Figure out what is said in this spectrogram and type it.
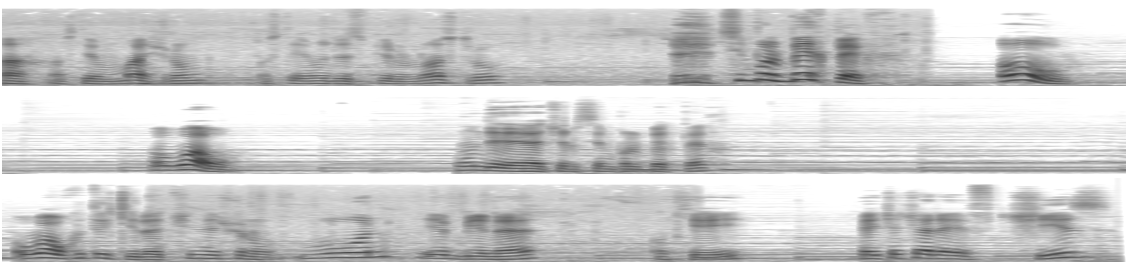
Ah, asta e un mushroom. Asta e unul de spirul nostru. Simple backpack! Oh! Oh, wow! Unde e acel simple backpack? Oh, wow, câte chile? 51. Bun, e bine. Ok. Aici ce are cheese?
